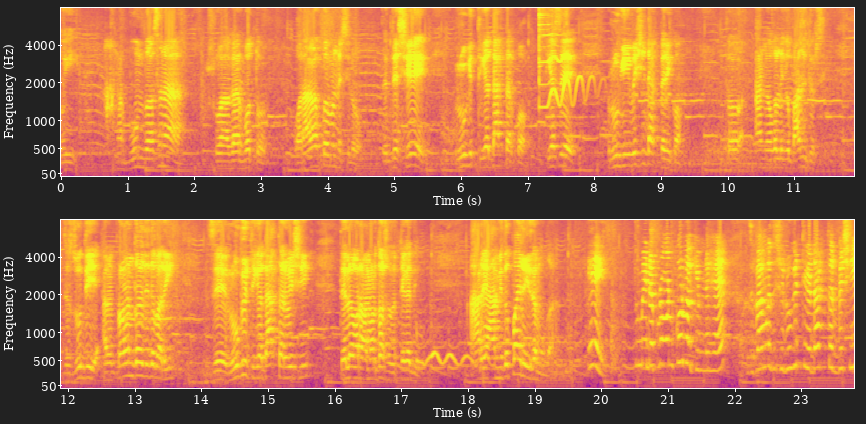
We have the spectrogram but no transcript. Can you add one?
ওই আমার বন্ধু আছে না সোহাগার বতর ওরা আলাপ করবে ছিল যে দেশে রুগীর থেকে ডাক্তার কম। ঠিক আছে? রুগী বেশি ডাক্তারই কম। তো আমি ওগুলোকে বাজি ধরছি। যে যদি আমি প্রমাণ করে দিতে পারি যে রুগীর থেকে ডাক্তার বেশি তাহলে ওরা আমার দশ হাজার টাকা দিবে। আরে আমি তো পাইরেই যাব গা। এই তুমি এটা প্রমাণ করবা কেমনে হ্যাঁ? যে বাংলাদেশের রোগীর থেকে ডাক্তার বেশি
